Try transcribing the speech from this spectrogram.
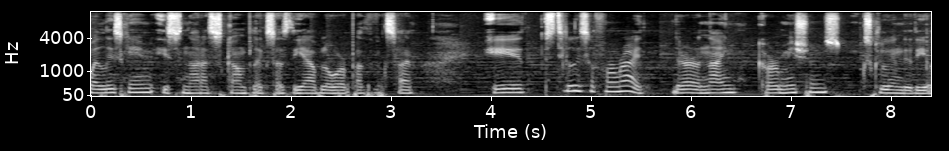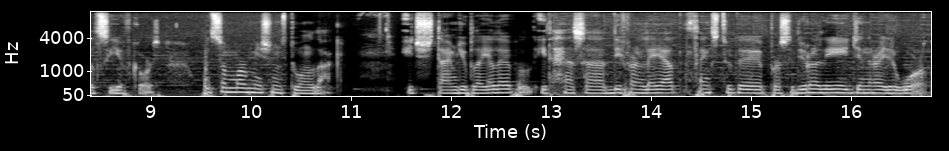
While this game is not as complex as Diablo or Path of Exile, it still is a fun ride. There are 9 core missions, excluding the DLC of course, with some more missions to unlock. Each time you play a level, it has a different layout thanks to the procedurally generated world.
